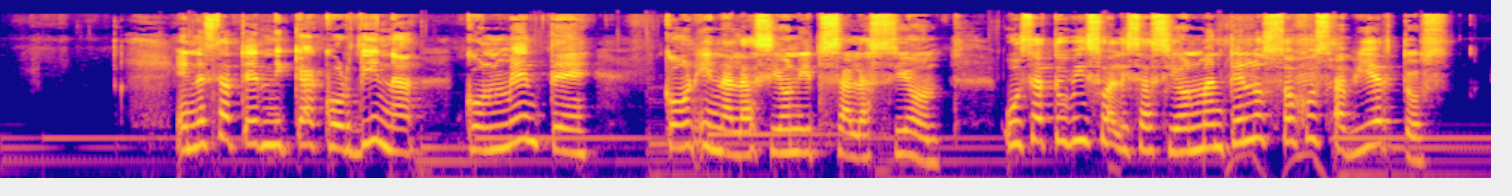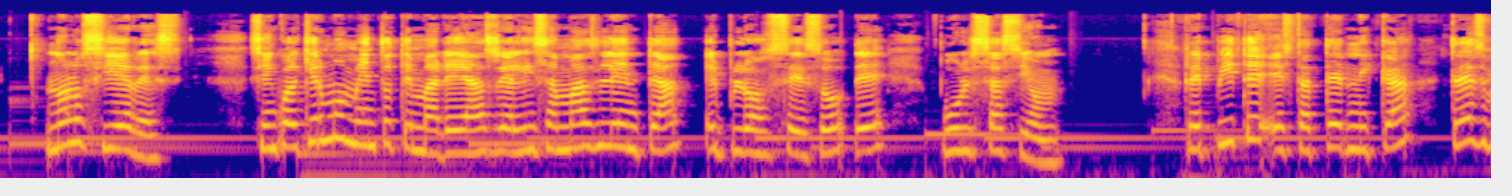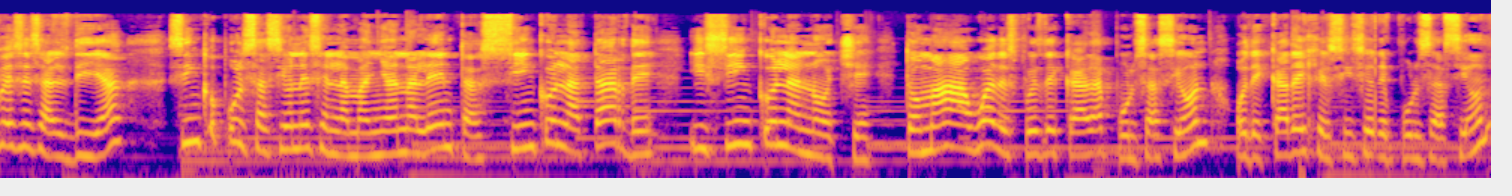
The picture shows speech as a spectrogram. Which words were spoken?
En esta técnica coordina con mente, con inhalación y exhalación. Usa tu visualización, mantén los ojos abiertos, no los cierres si en cualquier momento te mareas, realiza más lenta el proceso de pulsación. Repite esta técnica tres veces al día, cinco pulsaciones en la mañana lentas, cinco en la tarde y cinco en la noche. Toma agua después de cada pulsación o de cada ejercicio de pulsación.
